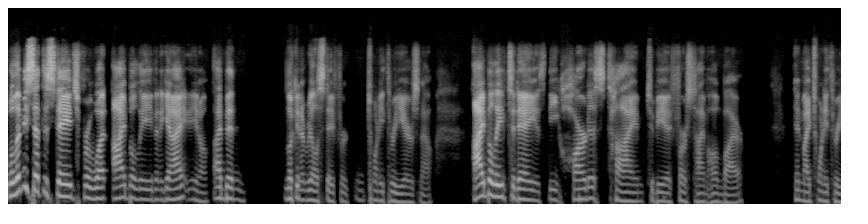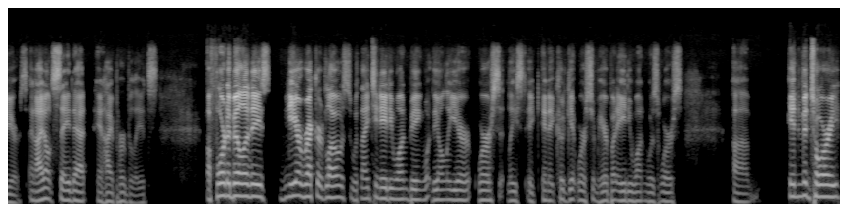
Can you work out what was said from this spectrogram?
Well, let me set the stage for what I believe. And again, I, you know, I've been looking at real estate for 23 years now. I believe today is the hardest time to be a first time home buyer in my 23 years. And I don't say that in hyperbole. It's affordability's near record lows with 1981 being the only year worse, at least, it, and it could get worse from here, but 81 was worse. Um, inventory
